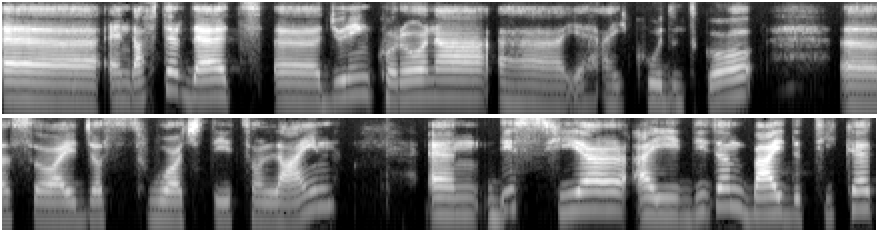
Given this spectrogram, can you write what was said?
uh, and after that, uh, during Corona, uh, yeah, I couldn't go, uh, so I just watched it online and this year I didn't buy the ticket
